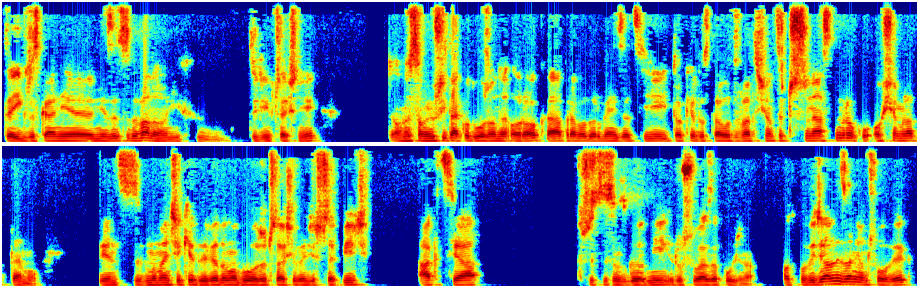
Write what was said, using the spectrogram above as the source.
te igrzyska nie, nie zdecydowano o nich tydzień wcześniej. One są już i tak odłożone o rok, a prawo do organizacji Tokio dostało w 2013 roku, 8 lat temu. Więc w momencie, kiedy wiadomo było, że trzeba się będzie szczepić, akcja wszyscy są zgodni, ruszyła za późno. Odpowiedzialny za nią człowiek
